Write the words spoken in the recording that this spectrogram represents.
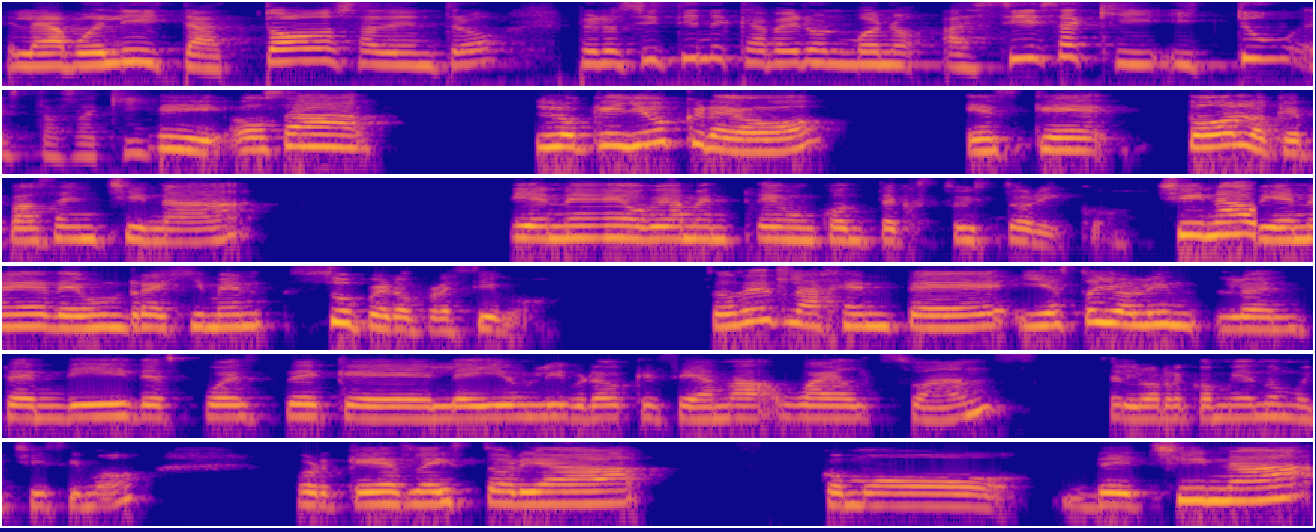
la abuelita, todos adentro, pero sí tiene que haber un, bueno, así es aquí y tú estás aquí. Sí, o sea, lo que yo creo es que todo lo que pasa en China tiene obviamente un contexto histórico. China viene de un régimen súper opresivo. Entonces la gente, y esto yo lo, entendí después de que leí un libro que se llama Wild Swans, se lo recomiendo muchísimo, porque es la historia como de China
